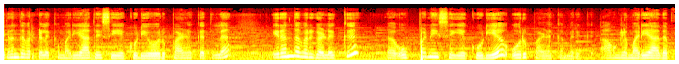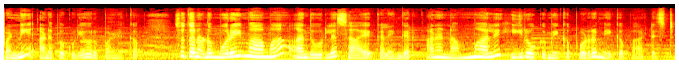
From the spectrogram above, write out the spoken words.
இறந்தவர்களுக்கு மரியாதை செய்யக்கூடிய ஒரு பழக்கத்தில் இறந்தவர்களுக்கு ஒப்பனை செய்யக்கூடிய ஒரு பழக்கம் இருக்குது அவங்கள மரியாதை பண்ணி அனுப்பக்கூடிய ஒரு பழக்கம். ஸோ தன்னோட முறை மாமா அந்த ஊரில் சாயக்கலைஞர். ஆனால் நம்மால் ஹீரோக்கு மேக்கப் போடுற மேக்கப் ஆர்டிஸ்ட்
